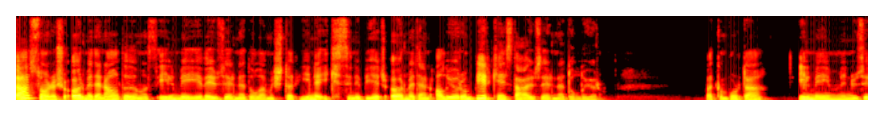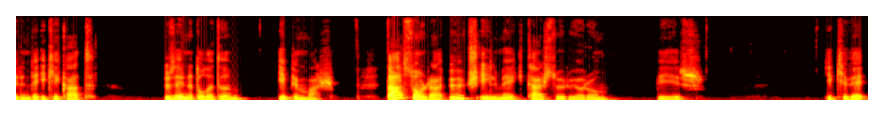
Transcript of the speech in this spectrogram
Daha sonra şu örmeden aldığımız ilmeği ve üzerine dolamıştık. Yine ikisini bir örmeden alıyorum. Bir kez daha üzerine doluyorum. Bakın burada ilmeğimin üzerinde iki kat üzerine doladığım ipim var. Daha sonra 3 ilmek ters örüyorum. 1 2 ve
